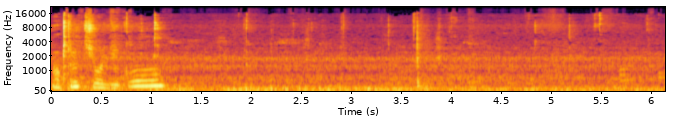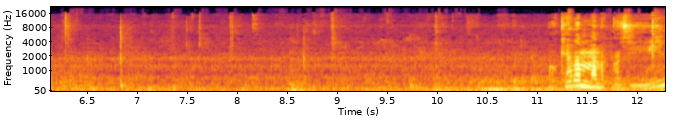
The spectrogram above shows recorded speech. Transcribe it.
어, 김치 올리고 어, 계란말아까지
